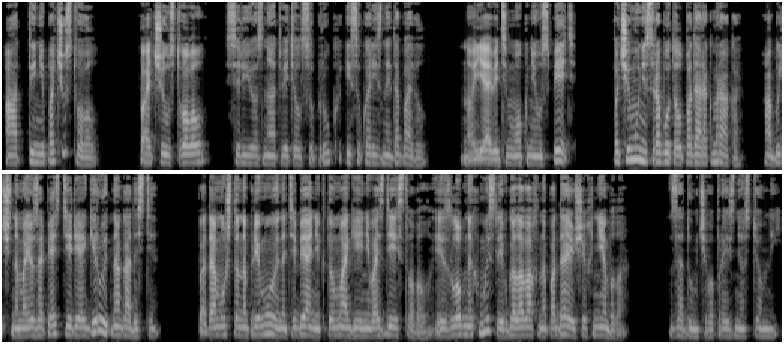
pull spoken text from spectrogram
А ты не почувствовал? Почувствовал, — серьезно ответил супруг и сукоризной добавил. «Но я ведь мог не успеть. Почему не сработал подарок мрака? Обычно мое запястье реагирует на гадости». «Потому что напрямую на тебя никто магией не воздействовал, и злобных мыслей в головах нападающих не было», — задумчиво произнес темный.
